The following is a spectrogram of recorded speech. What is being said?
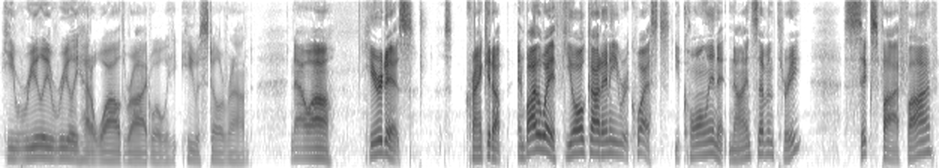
he really, really had a wild ride while he, he was still around. Now, uh, here it is crank it up. And by the way, if y'all got any requests, you call in at 973 655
